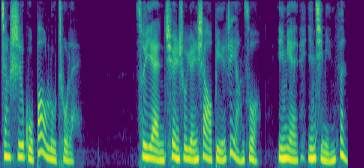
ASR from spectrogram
将尸骨暴露出来。崔琰劝说袁绍别这样做，以免引起民愤。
